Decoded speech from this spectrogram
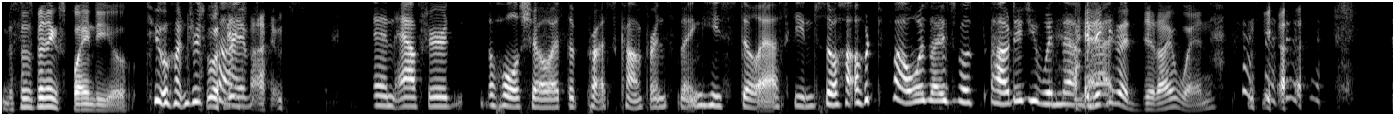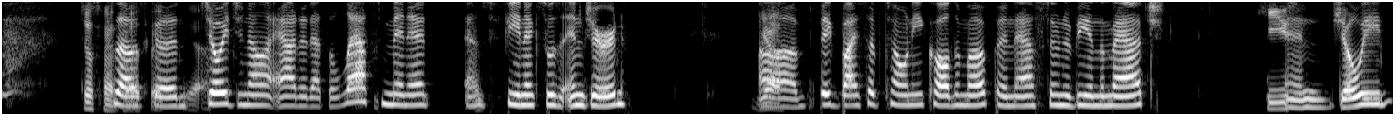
this has been explained to you 200, 200 times. times." And after the whole show at the press conference thing, he's still asking, "So how how was I supposed? how did you win that I match?" think he said, "Did I win?" yeah. Just So that was good. Yeah. Joey Janela added at the last minute as Phoenix was injured. Yeah. Uh, Big Bicep Tony called him up and asked him to be in the match, He's and Joey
